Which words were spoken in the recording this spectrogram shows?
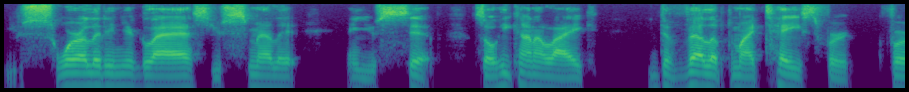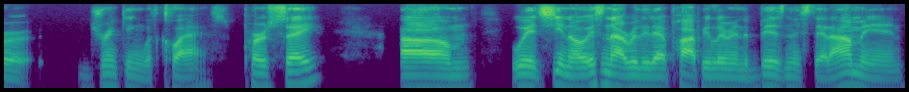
you swirl it in your glass, you smell it, and you sip. So he kind of like developed my taste for for drinking with class per se. Um, which, you know, it's not really that popular in the business that I'm in,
